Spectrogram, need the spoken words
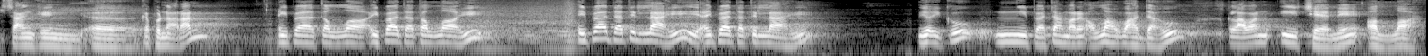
saking uh, kebenaran. Ibadallah ibadatallahi ibadatillahi ibadatillahi yaiku ngibadah marang Allah wahdahu kelawan ijene Allah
